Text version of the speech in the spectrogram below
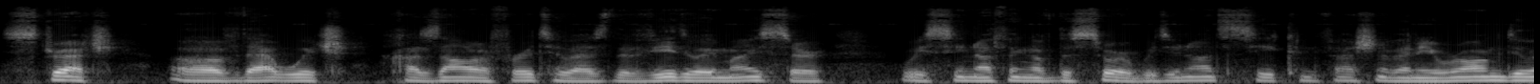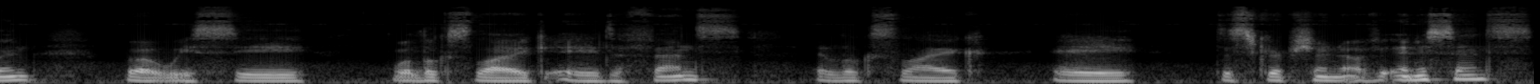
stretch of that which Chazal referred to as the Vidui Meiser, we see nothing of the sort. We do not see confession of any wrongdoing, but we see what looks like a defense. It looks like a description of innocence,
